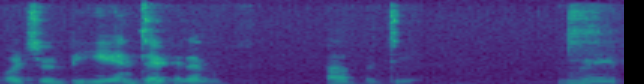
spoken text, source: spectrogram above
which would be indicative of a demon. Right.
